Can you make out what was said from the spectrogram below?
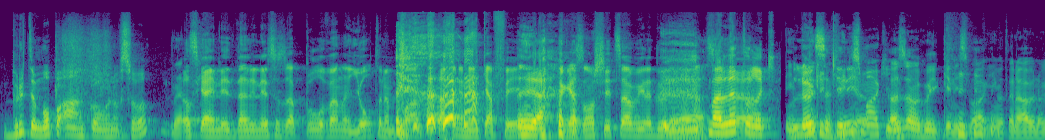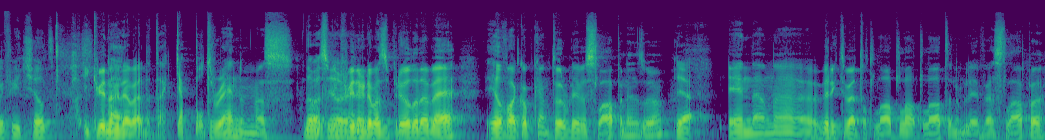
brute moppen aankomen of zo. Nee. Als jij ineens- dan ineens zo zou poelen van een jolt en een plaats stappen in een café, Ja. en jij zo'n shit zou beginnen doen. Ja. zo, Maar letterlijk, leuke video. kennismaking. Dat was wel een goede kennismaking, want daarna hebben we nog even gechilled. Ik weet nog dat, wij, dat dat kapot random was. was Want heel ik weet nog, dat was de periode dat wij heel vaak op kantoor bleven slapen en zo. Ja. En dan eh, werkten wij tot laat, laat, laat en dan bleven wij slapen.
